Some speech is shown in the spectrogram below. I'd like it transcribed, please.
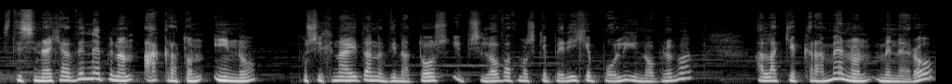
Στη συνέχεια δεν έπιναν άκρατον ίνο που συχνά ήταν δυνατός, υψηλόβαθμος και περιείχε πολύ ινόπνευμα αλλά και κραμένον με νερό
